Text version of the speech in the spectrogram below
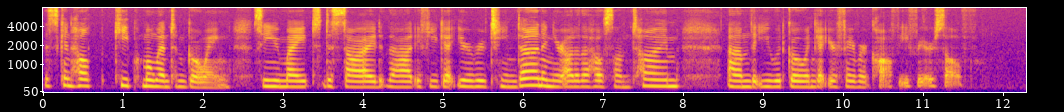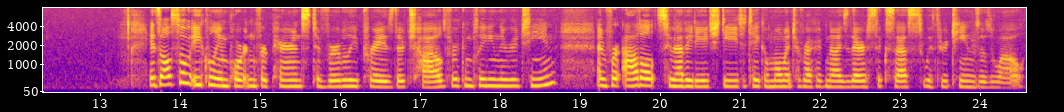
This can help keep momentum going. So you might decide that if you get your routine done and you're out of the house on time, um, that you would go and get your favorite coffee for yourself. It's also equally important for parents to verbally praise their child for completing the routine, and for adults who have ADHD to take a moment to recognize their success with routines as well.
